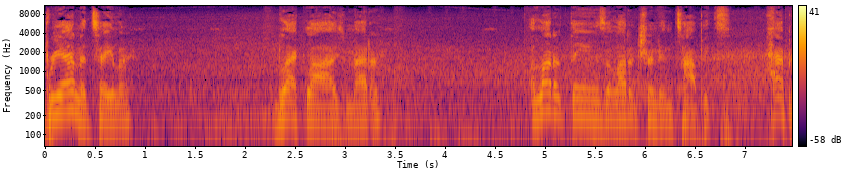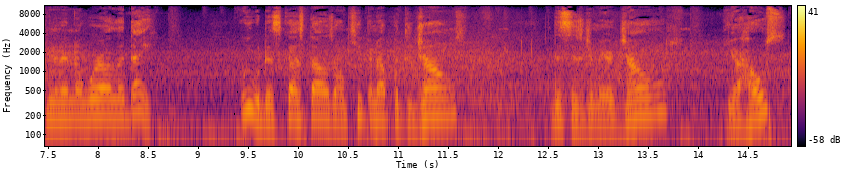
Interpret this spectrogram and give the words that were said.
Breonna Taylor, Black Lives Matter. A lot of things, a lot of trending topics happening in the world today. We will discuss those on Keeping Up with the Jones. This is Jameer Jones, your host.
